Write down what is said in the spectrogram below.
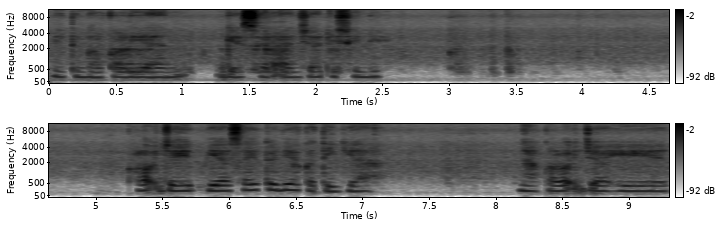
ini tinggal kalian geser aja di sini kalau jahit biasa itu dia ketiga. Nah kalau jahit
